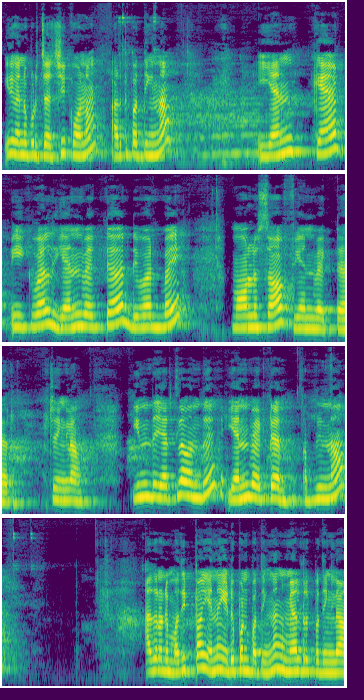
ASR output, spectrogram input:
இது கண்டுபிடிச்சாச்சு கோணம். அடுத்து பார்த்தீங்கன்னா n cap equal n vector divide by modulus of n vector சரிங்களா? இந்த இடத்துல வந்து என் வெக்டர் அப்படின்னா அதனுடைய மதிப்பாக என்ன எடுப்போன்னு பார்த்தீங்கன்னா அங்கே மேலே இருக்குது பார்த்தீங்களா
